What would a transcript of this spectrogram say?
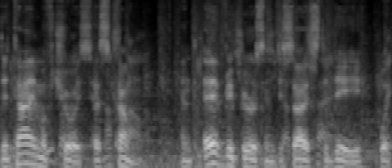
The time of choice has come, and every person decides today what.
